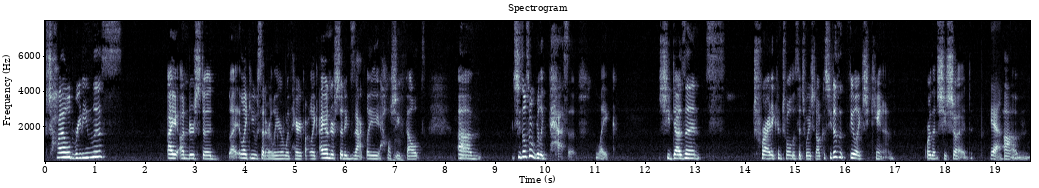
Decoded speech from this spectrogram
child reading this i understood like, you said earlier with harry potter like i understood exactly how she Mhm. felt um she's also really passive like she doesn't try to control the situation because she doesn't feel like she can or that she should Yeah. um,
